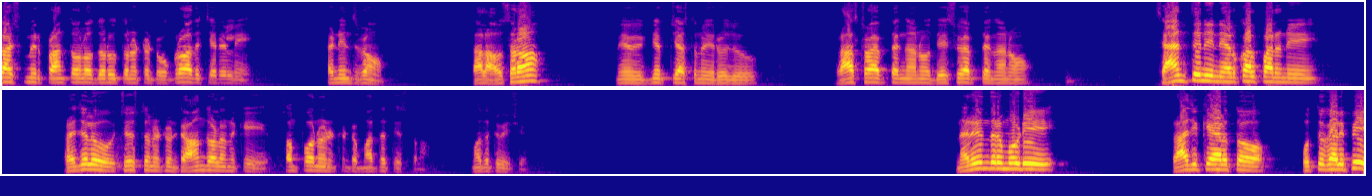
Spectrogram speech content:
కాశ్మీర్ ప్రాంతంలో జరుగుతున్నటువంటి ఉగ్రవాద చర్యల్ని ఖండించడం చాలా అవసరం. మేము విజ్ఞప్తి చేస్తున్నాం ఈరోజు. రాష్ట్ర వ్యాప్తంగాను దేశవ్యాప్తంగాను శాంతిని నెలకొల్పాలని ప్రజలు చేస్తున్నటువంటి ఆందోళనకి సంపూర్ణమైనటువంటి మద్దతు ఇస్తున్నాం. మొదటి విషయం. నరేంద్ర మోడీ రాజకీయాలతో పొత్తు కలిపి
